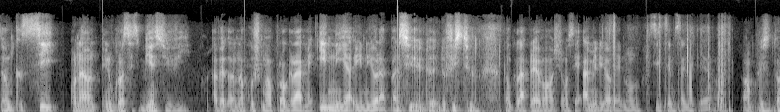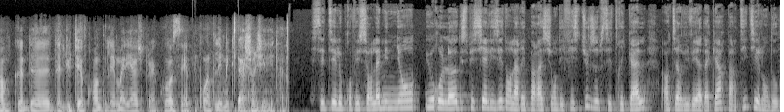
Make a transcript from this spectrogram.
Donc si on a une grossesse bien suivie, avec un accouchement programmé, il n'y a, aura pas de, de, fistule. Donc la prévention, c'est améliorer nos systèmes sanitaires, en plus donc de, lutter contre les mariages précoces et contre les mutilations génitales. C'était le professeur Lamignan, urologue spécialisé dans la réparation des fistules obstétricales, interviewé à Dakar par Didier Landau.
